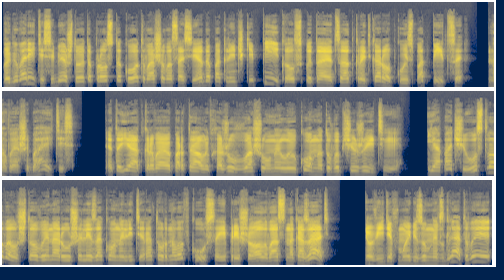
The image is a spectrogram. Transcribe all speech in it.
Вы говорите себе, что это просто кот вашего соседа по кличке Пиклс пытается открыть коробку из-под пиццы. Но вы ошибаетесь. Это я открываю портал и вхожу в вашу унылую комнату в общежитии. Я почувствовал, что вы нарушили законы литературного вкуса и пришел вас наказать. Увидев мой безумный взгляд, вы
